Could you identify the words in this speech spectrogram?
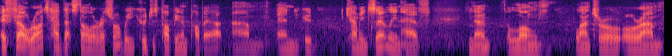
it felt right to have that style of restaurant where you could just pop in and pop out, um, and you could come in certainly and have, you know, a long lunch or, or um,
